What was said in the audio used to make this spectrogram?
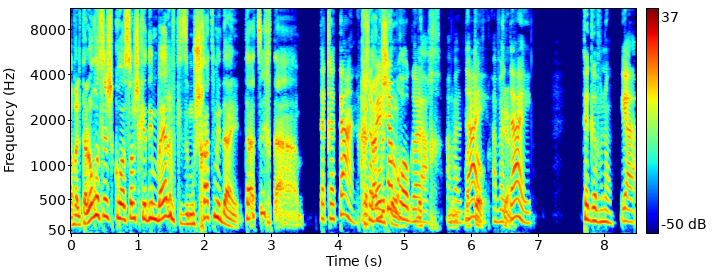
אבל אתה לא רוצה שקורסון שקדים בערב, כי זה מושחת מדי. אתה צריך את ה... אתה קטן. עכשיו, יש שם. רוגלח, אבל די, אבל כן. די. תגוונו, יאללה.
